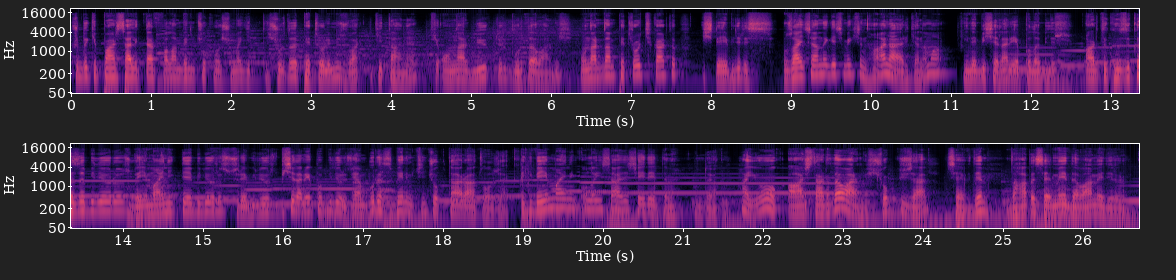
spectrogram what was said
Şuradaki parsellikler falan benim çok hoşuma gitti. Şurada da petrolümüz var iki tane ki onlar büyüktür burada varmış. Onlardan petrol çıkartıp işleyebiliriz. Uzay çağına geçmek için hala erken ama yine bir şeyler yapılabilir. Artık hızı kazabiliyoruz, waymining diyebiliyoruz, sürebiliyoruz, bir şeyler yapabiliyoruz. Yani burası benim için çok daha rahat olacak. Peki waymining olayı sadece şeydeydi değil mi? Bunda yok. Ha yok ağaçlarda da varmış çok güzel. Sevdim. Daha da sevmeye devam ediyorum.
